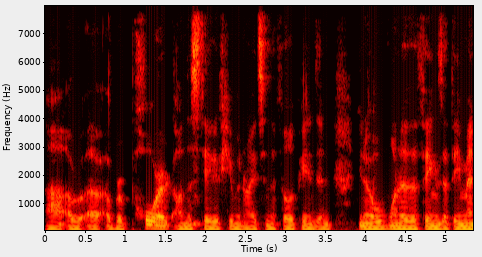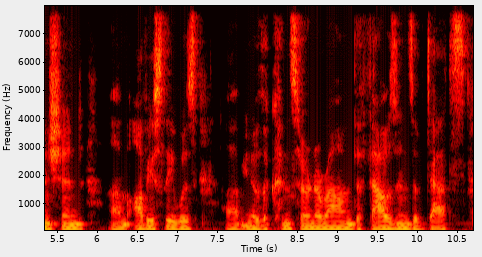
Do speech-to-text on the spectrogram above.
uh, a, a, report on the state of human rights in the Philippines. And, you know, one of the things that they mentioned, um, obviously, was, uh, you know, the concern around the thousands of deaths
